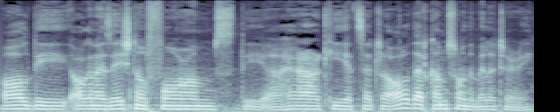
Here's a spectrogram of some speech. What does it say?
all the organizational forms, the uh, hierarchy, etc., all of that comes from the military.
